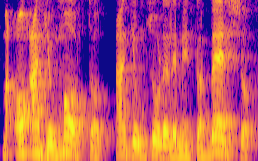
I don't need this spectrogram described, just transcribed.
Ma ho anche un morto, anche un solo elemento avverso,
